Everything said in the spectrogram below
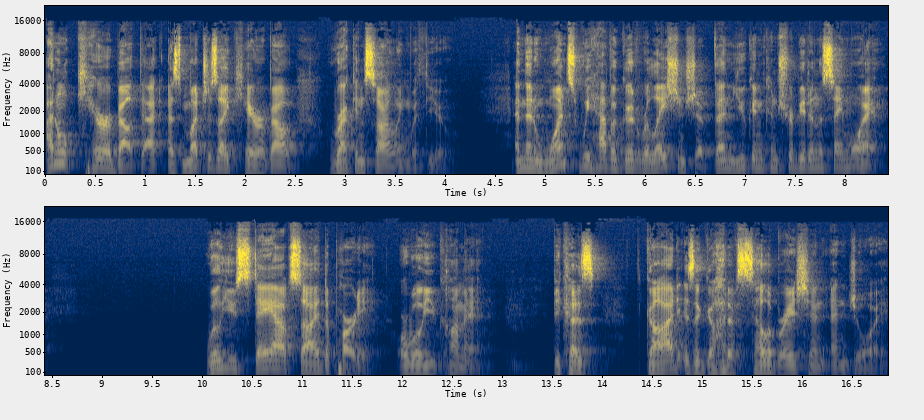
I don't care about that as much as I care about reconciling with you. And then once we have a good relationship, then you can contribute in the same way. Will you stay outside the party or will you come in? Because God is a God of celebration and joy.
